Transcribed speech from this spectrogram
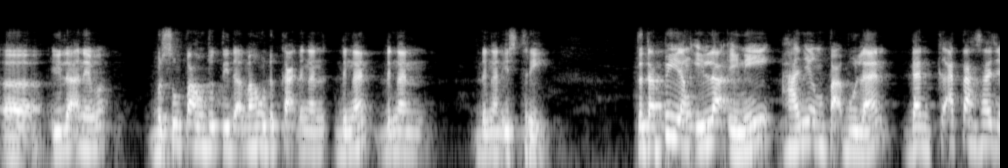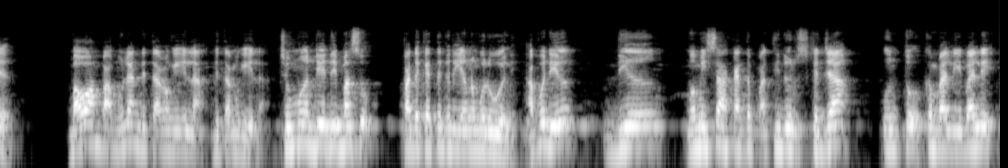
uh, ilak ni apa? Bersumpah untuk tidak mahu dekat dengan dengan dengan dengan isteri. Tetapi yang ilak ini hanya empat bulan dan ke atas saja. Bawah empat bulan dia tak panggil ilak, dia tak panggil ilak. Cuma dia dimasuk pada kategori yang nombor dua ni. Apa dia? Dia memisahkan tempat tidur sekejap untuk kembali balik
